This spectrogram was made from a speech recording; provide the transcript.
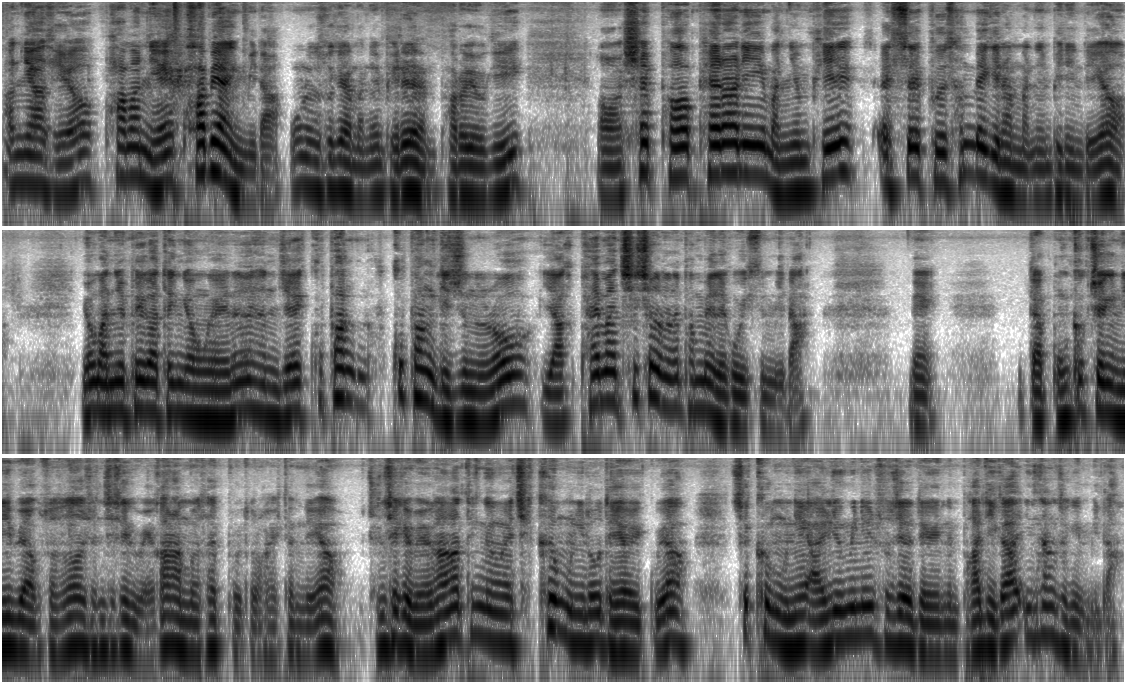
안녕하세요. 파마니의 파비앙입니다. 오늘 소개할 만년필은 바로 여기 어, 셰퍼 페라리 만년필 SF300이란 만년필인데요. 이 만년필 같은 경우에는 현재 쿠팡, 쿠팡 기준으로 약 87,000원에 판매되고 있습니다. 네. 일단 본격적인 리뷰에 앞서서 전체적인 외관 한번 살펴보도록 할 텐데요. 전체적인 외관 같은 경우에 체크 무늬로 되어 있고요. 체크 무늬 알루미늄 소재로 되어 있는 바디가 인상적입니다.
